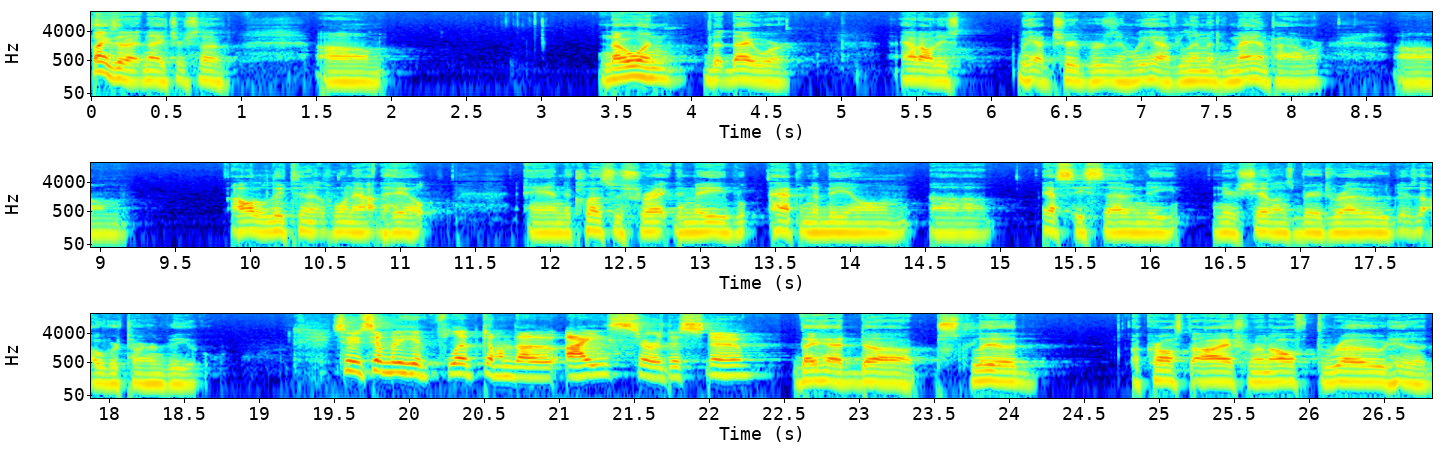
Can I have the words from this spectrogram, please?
things of that nature. So, um, knowing that they were had all these, we had troopers and we have limited manpower. Um, all the lieutenants went out to help, and the closest wreck to me happened to be on uh, SC 70 near Shillingsbridge Road. It was an overturned vehicle. So somebody had flipped on the ice or the snow? They had uh, slid across the ice, run off the road, hit a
